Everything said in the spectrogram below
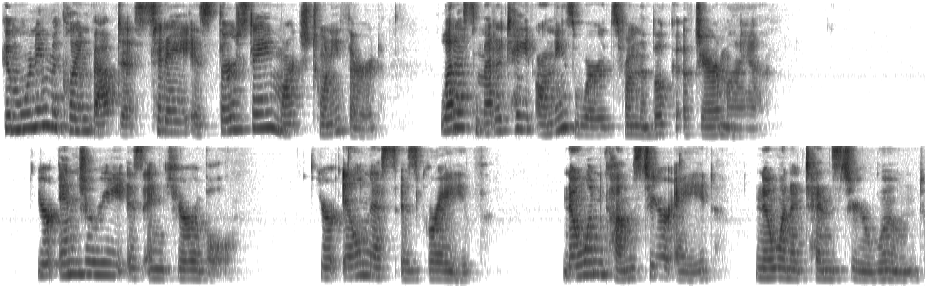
Good morning, McLean Baptist. Today is Thursday, March 23rd. Let us meditate on these words from the book of Jeremiah. Your injury is incurable. Your illness is grave. No one comes to your aid. No one attends to your wound.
